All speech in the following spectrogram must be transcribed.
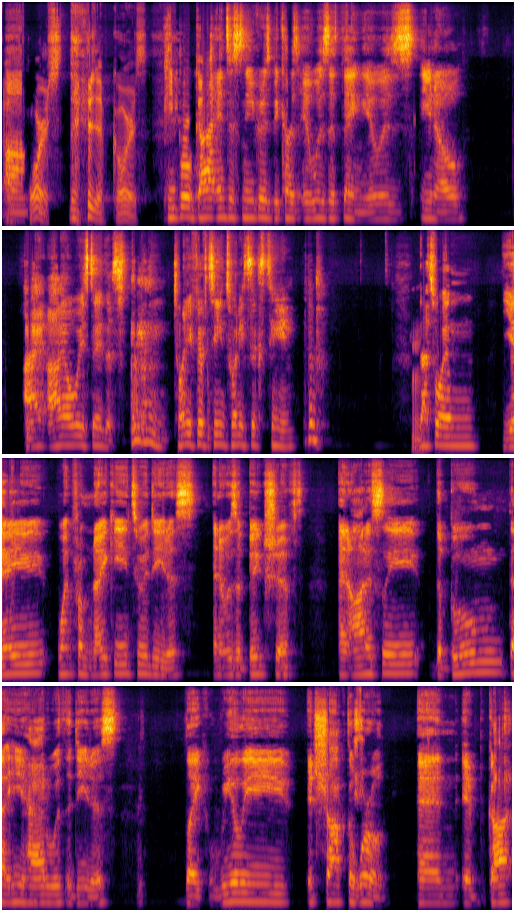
Of um, course, of course. People got into sneakers because it was a thing. It was, you know, I I always say this 2015, 2016. Hmm. That's when Ye went from Nike to Adidas, and it was a big shift. And honestly, the boom that he had with Adidas, like, really, it shocked the world and it got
